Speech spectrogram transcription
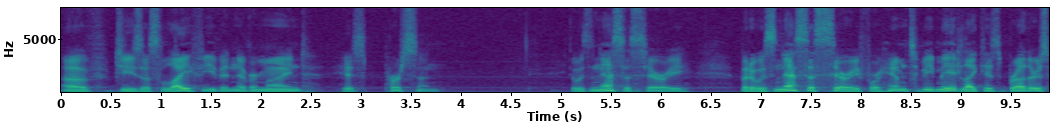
of Jesus' life, even, never mind his person. It was necessary, but it was necessary for him to be made like his brothers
